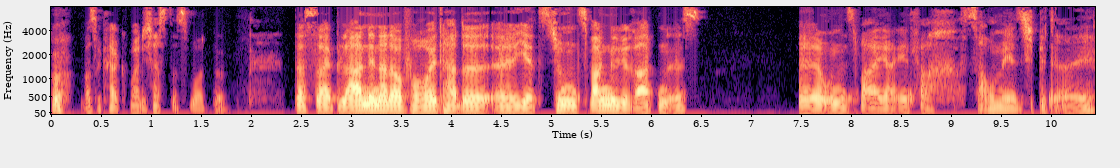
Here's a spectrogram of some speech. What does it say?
oh, was so kack, warte, ich hasse das Wort, ne? Dass sein Plan, den er da für heute hatte, äh, jetzt schon in Zwange geraten ist. Äh, und es war ja einfach saumäßig bitter, ey.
